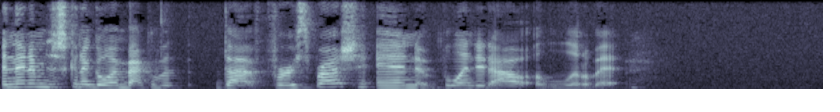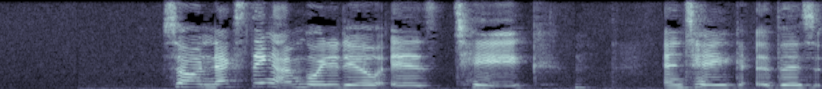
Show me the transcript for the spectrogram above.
And then I'm just going to go in back with that first brush and blend it out a little bit. So next thing I'm going to do is take and take this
